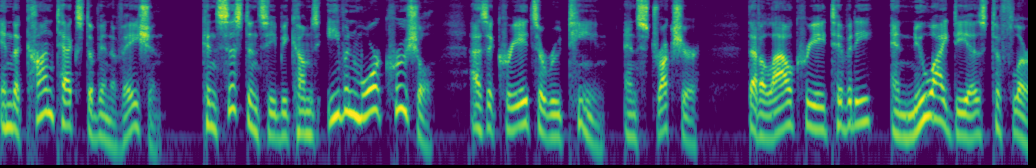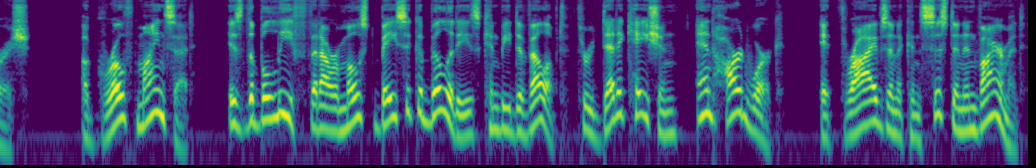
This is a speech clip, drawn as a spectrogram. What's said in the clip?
In the context of innovation, consistency becomes even more crucial as it creates a routine and structure that allow creativity and new ideas to flourish. A growth mindset is the belief that our most basic abilities can be developed through dedication and hard work. It thrives in a consistent environment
